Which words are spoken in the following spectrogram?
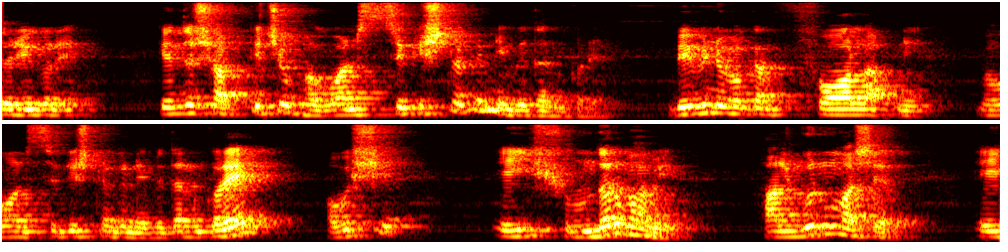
তৈরি করে। কিন্তু সব কিছু ভগবান শ্রীকৃষ্ণকে নিবেদন করে। বিভিন্ন প্রকার ফল আপনি ভগবান শ্রীকৃষ্ণকে নিবেদন করে অবশ্যই এই সুন্দরভাবে ফাল্গুন মাসের এই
